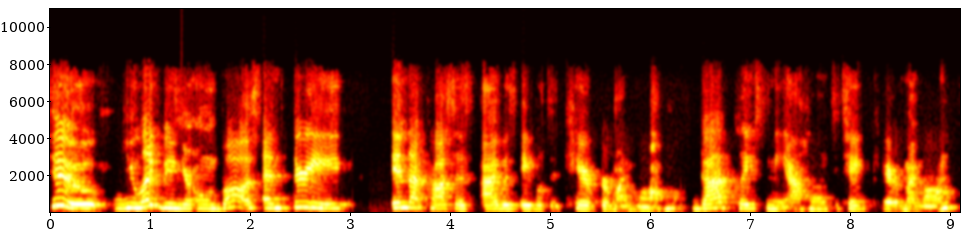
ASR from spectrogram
Two, you like being your own boss. And three, in that process, I was able to care for my mom. God placed me at home to take care of my mom.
